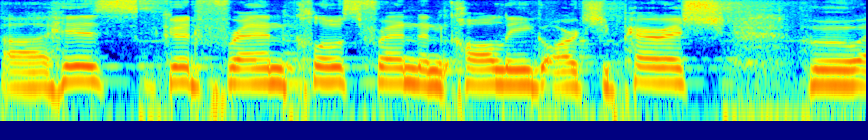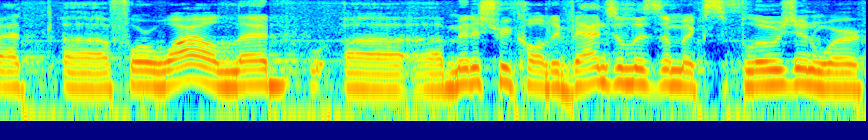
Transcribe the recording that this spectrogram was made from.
uh, his good friend, close friend, and colleague Archie Parrish, who at, uh, for a while led uh, a ministry called Evangelism Explosion, where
